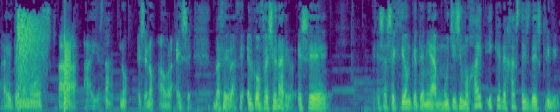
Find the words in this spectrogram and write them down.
Ahí tenemos a... Ahí está. No, ese no, ahora ese. Me hace gracia. El confesionario, ese, esa sección que tenía muchísimo hype y que dejasteis de escribir.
